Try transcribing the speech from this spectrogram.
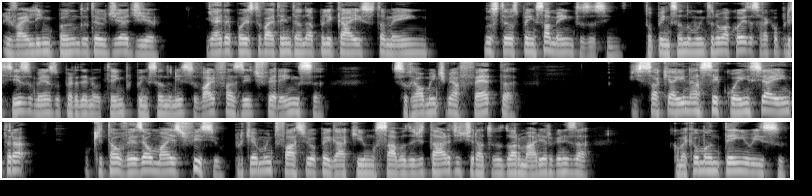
e vai limpando o teu dia a dia. E aí depois tu vai tentando aplicar isso também nos teus pensamentos, assim. Tô pensando muito numa coisa, será que eu preciso mesmo perder meu tempo pensando nisso? Vai fazer diferença? Isso realmente me afeta? Só que aí na sequência entra o que talvez é o mais difícil, porque é muito fácil eu pegar aqui um sábado de tarde, tirar tudo do armário e organizar. Como é que eu mantenho isso?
